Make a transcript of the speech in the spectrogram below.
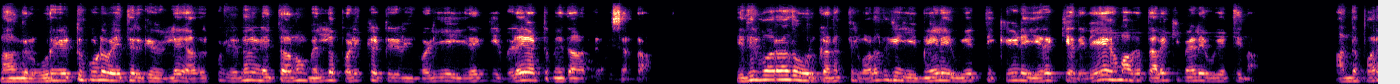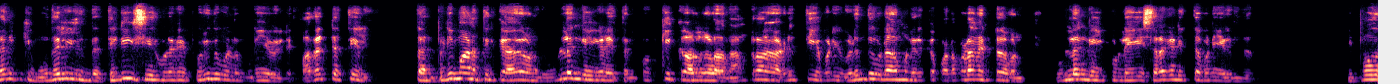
நாங்கள் ஒரு எட்டு கூட வைத்திருக்கவில்லை. அதற்குள் என்ன நினைத்தானோ மெல்ல படிக்கட்டுகளின் வழியே இறங்கி விளையாட்டு மைதானத்திற்கு சென்றான். எதிர்பாராத ஒரு கணத்தில் வலது கையை மேலே உயர்த்தி கீழே இறக்கி அதை வேகமாக தலைக்கு மேலே உயர்த்தினான். அந்த பறவைக்கு முதலில் இந்த திடீர் சீர்குலைவை புரிந்து கொள்ள முடியவில்லை. பதட்டத்தில் தன் பிடிமானத்திற்காக அவனது உள்ளங்கைகளை தன் கொக்கி கால்களால் நன்றாக அழுத்தியபடி விழுந்து விடாமல் இருக்க படபடவென்று அவன் உள்ளங்கைக்குள்ளேயே சிறகடித்தபடி இருந்தது. இப்போது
